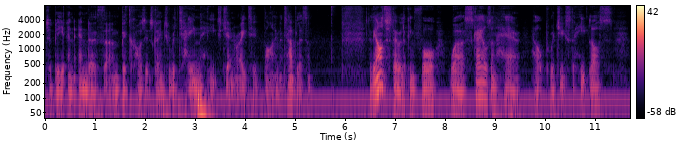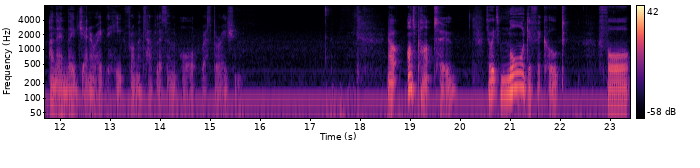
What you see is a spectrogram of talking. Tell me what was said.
to be an endotherm because it's going to retain the heat generated by metabolism. So the answers they were looking for were scales and hair help reduce the heat loss, and then they generate the heat from metabolism or respiration. Now, on to part two. So it's more difficult for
